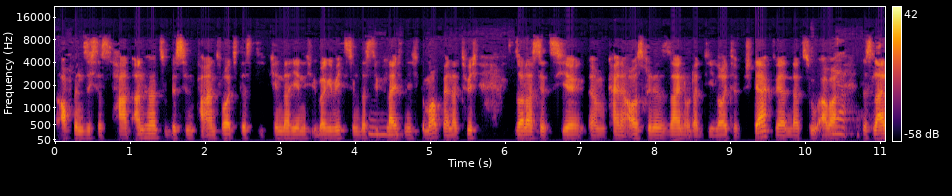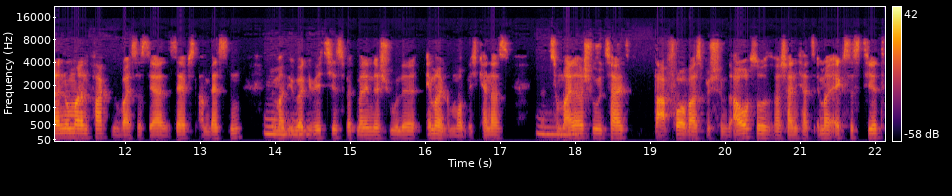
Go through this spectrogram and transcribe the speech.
auch wenn sich das hart anhört, so ein bisschen verantwortlich, dass die Kinder hier nicht übergewichtig sind, dass mhm. die vielleicht nicht gemobbt werden. Natürlich soll das jetzt hier ähm, keine Ausrede sein oder die Leute bestärkt werden dazu, aber ja. das ist leider nur mal ein Fakt. Du weißt das ja selbst am besten. Mhm. Wenn man mhm. übergewichtig ist, wird man in der Schule immer gemobbt. Ich kenne das mhm. zu meiner Schulzeit. Davor war es bestimmt auch so. Wahrscheinlich hat es immer existiert.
